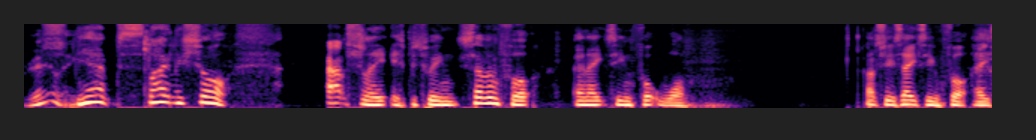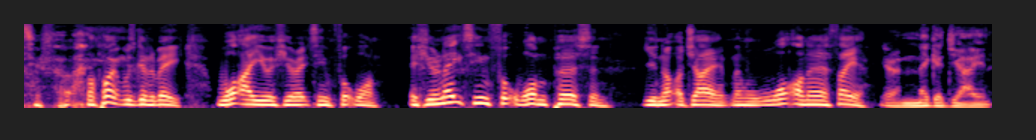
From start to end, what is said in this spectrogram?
Really? Yeah, slightly short. Actually, it's between seven foot and 18 foot one. Actually, it's 18 foot. 18 foot. My point was going to be, what are you if you're 18 foot one? If you're an 18 foot one person, you're not a giant. Then what on earth are you? You're a mega giant.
